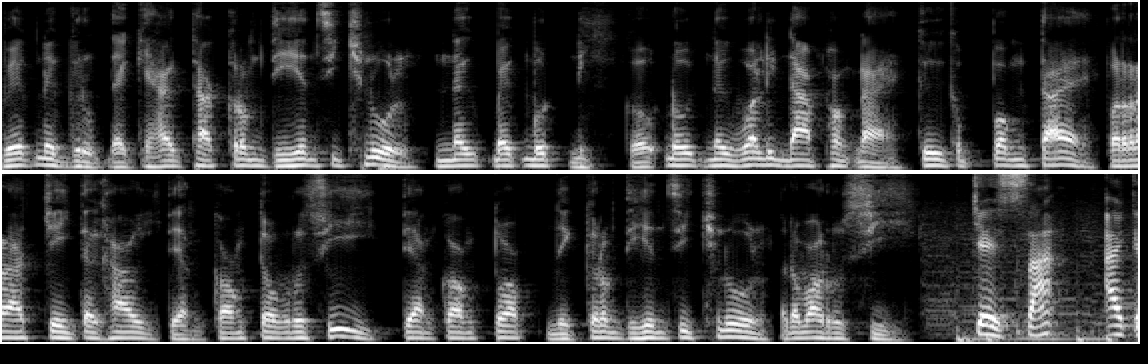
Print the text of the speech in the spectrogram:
Wagner Group ដែលគេហៅថាក្រុមទាហានស៊ីឈ្នួលនៅបេកមុតនេះក៏ដូចនៅវ៉ាលីដាផងដែរគឺកំពុងតែបរាជ័យទៅហើយទាំងកងទ័ពរុស្ស៊ីទាំងកងទ័ពនៃក្រុមទាហានស៊ីឈ្នួលរបស់រុស្ស៊ី ចេសាឯក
